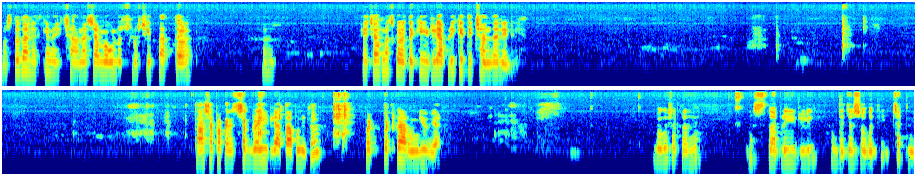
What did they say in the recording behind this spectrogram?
मस्त झाल्यात की नाही? छान अशा मग लुचलुची पातळ. ह्याच्यावरूनच कळतं की इडली आपली किती छान झालेली तर अशा प्रकारे सगळ्या इडल्या आता आपण इथं पटपट काढून घेऊया. बघू शकता तुम्ही? मस्त आपली इडली आणि त्याच्यासोबत ही चटणी.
